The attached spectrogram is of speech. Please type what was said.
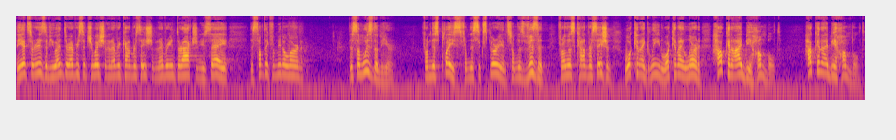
The answer is if you enter every situation and every conversation and every interaction, you say, There's something for me to learn. There's some wisdom here from this place, from this experience, from this visit, from this conversation. What can I glean? What can I learn? How can I be humbled? How can I be humbled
